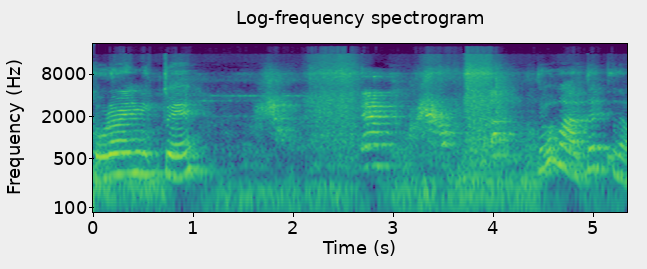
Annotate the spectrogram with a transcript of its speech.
थोड्या वेळ निघतोय. तेव्हा मारतात तिला.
